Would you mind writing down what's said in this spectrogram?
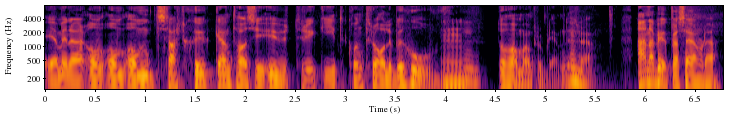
jag menar, om, om, om svartsjukan tar sig uttryck i ett kontrollbehov, då har man problem, det tror jag. Anna Bok, vad säger du om det här?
